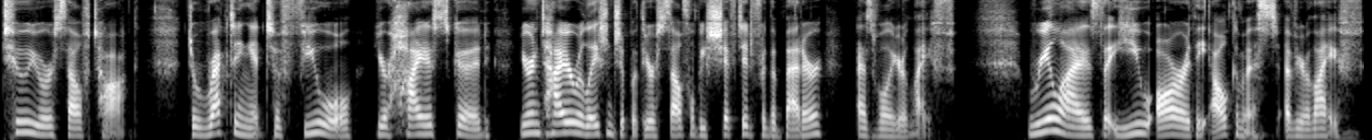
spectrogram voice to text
to your self talk, directing it to fuel your highest good, your entire relationship with yourself will be shifted for the better, as will your life. Realize that you are the alchemist of your life.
